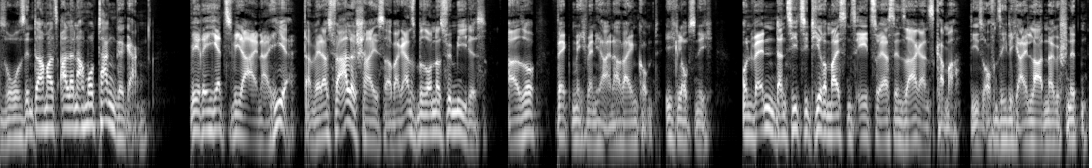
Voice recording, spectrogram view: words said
So sind damals alle nach Motang gegangen. Wäre jetzt wieder einer hier, dann wäre das für alle scheiße, aber ganz besonders für Mides. Also, weck mich, wenn hier einer reinkommt. Ich glaub's nicht. Und wenn, dann zieht sie Tiere meistens eh zuerst in Sagans Kammer. Die ist offensichtlich einladender geschnitten.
